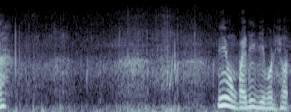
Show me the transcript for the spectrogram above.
ฮะนี่มองไปดีดีบนยอด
